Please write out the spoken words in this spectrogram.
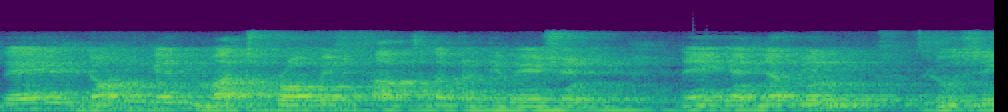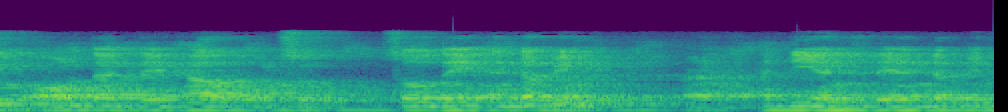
they don't get much profit after the cultivation. They end up in losing all that they have also. So they end up in uh, at the end they end up in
